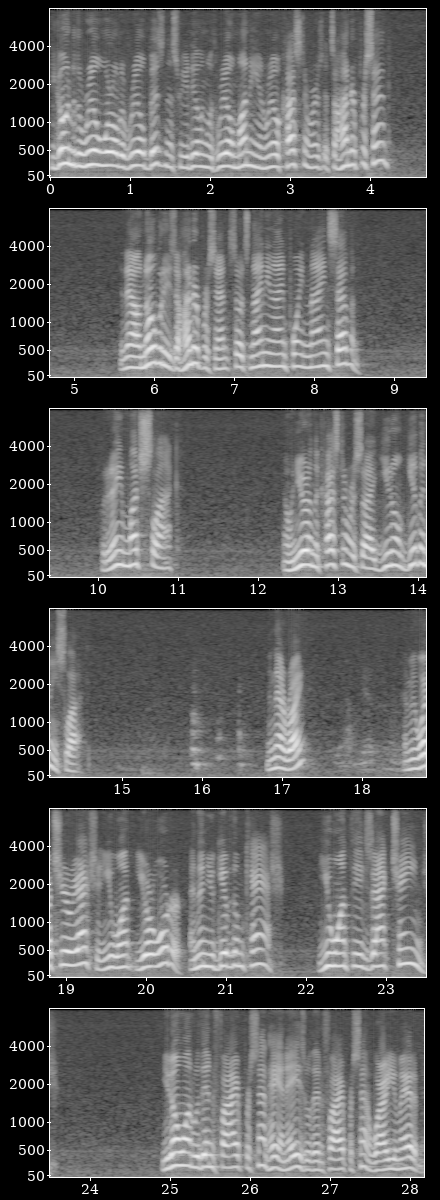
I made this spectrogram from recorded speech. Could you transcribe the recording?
You go into the real world of real business where you're dealing with real money and real customers, it's 100%. Now, nobody's 100%, so it's 99.97. But it ain't much slack. And when you're on the customer side, you don't give any slack. Isn't that right? I mean, what's your reaction? You want your order, and then you give them cash. You want the exact change. You don't want within 5%. Hey, an A is within 5%. Why are you mad at me?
